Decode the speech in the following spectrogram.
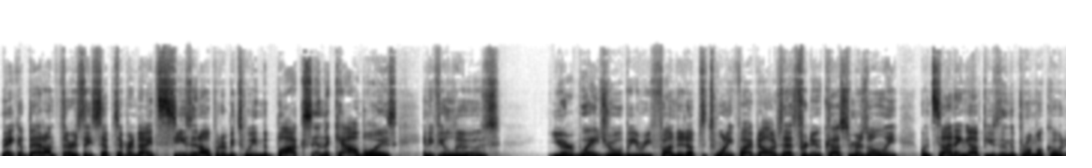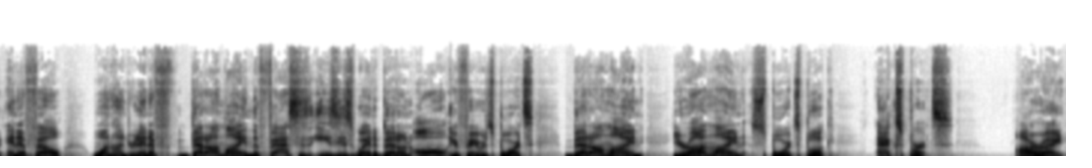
Make a bet on Thursday, September 9th, season opener between the Bucks and the Cowboys. And if you lose, your wager will be refunded up to $25. That's for new customers only when signing up using the promo code NFL100. And if Bet Online, the fastest, easiest way to bet on all your favorite sports, Bet Online, your online sportsbook experts. All right,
